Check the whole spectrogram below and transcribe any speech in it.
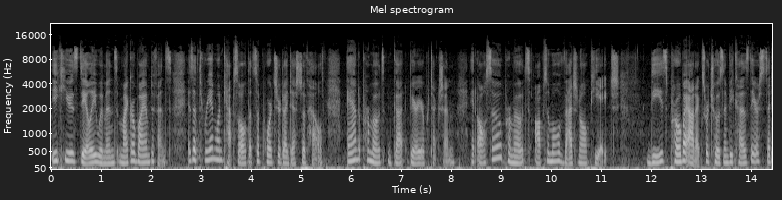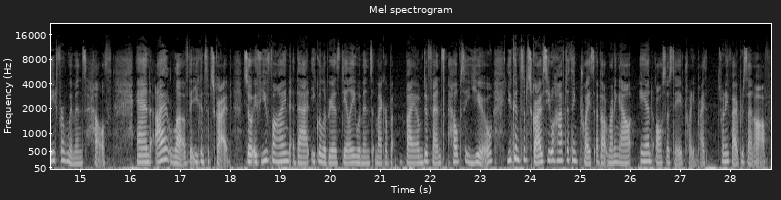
EQ's Daily Women's Microbiome Defense is a three in one capsule that supports your digestive health and promotes gut barrier protection. It also promotes optimal vaginal pH. These probiotics were chosen because they are studied for women's health. And I love that you can subscribe. So if you find that Equilibria's Daily Women's Microbiome Defense helps you, you can subscribe so you don't have to think twice about running out and also save 25% off.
